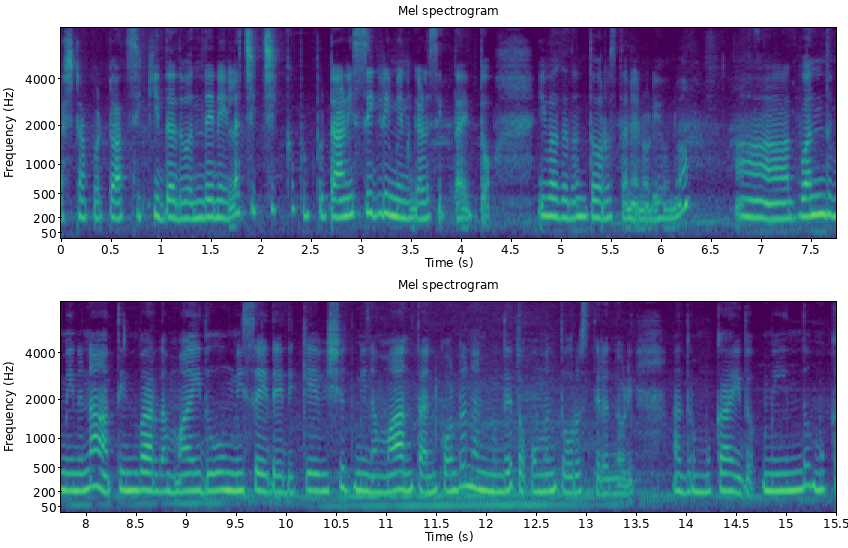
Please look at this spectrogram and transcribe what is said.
ಕಷ್ಟಪಟ್ಟು ಅದು ಸಿಕ್ಕಿದ್ದದು ಒಂದೇ ಇಲ್ಲ. ಚಿಕ್ಕ ಚಿಕ್ಕ ಪುಟ್ಟ ಪುಟಾಣಿ ಸಿಗಡಿ ಮೀನುಗಳು ಸಿಗ್ತಾಯಿತ್ತು ಇವಾಗ ಅದನ್ನು ತೋರಿಸ್ತಾನೆ ನೋಡಿ ಅವನು. ಅದು ಒಂದು ಮೀನನ್ನ ತಿನ್ನಬಾರ್ದಮ್ಮ ಇದು ಮಿಸ್ ಇದೆ, ಇದಕ್ಕೆ ವಿಷದ ಮೀನಮ್ಮ ಅಂತ ಅಂದ್ಕೊಂಡು ನಾನು ಮುಂದೆ ತೊಗೊಂಬಂದು ತೋರಿಸ್ತಿರೋದು ನೋಡಿ. ಅದ್ರ ಮುಖ ಇದು, ಮೀನ್ದು ಮುಖ.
